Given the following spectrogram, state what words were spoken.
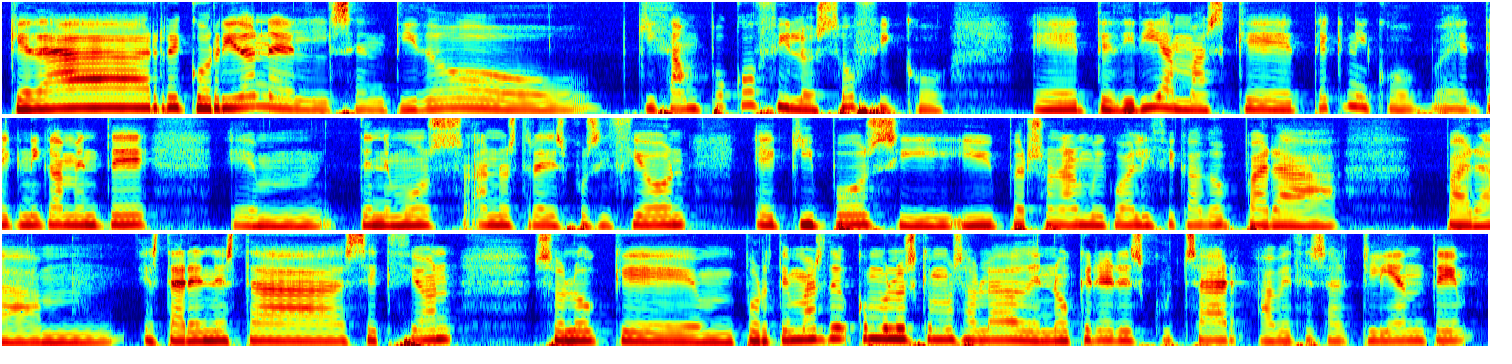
queda recorrido en el sentido quizá un poco filosófico, eh, te diría, más que técnico. Eh, técnicamente em, tenemos a nuestra disposición equipos y, personal muy cualificado para, para mm, estar en esta sección, solo que por temas de, como los que hemos hablado de no querer escuchar a veces al cliente,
